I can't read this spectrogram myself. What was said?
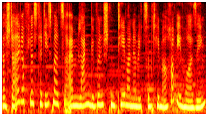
Das Stallgeflüster diesmal zu einem lang gewünschten Thema, nämlich zum Thema Hobbyhorsing.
